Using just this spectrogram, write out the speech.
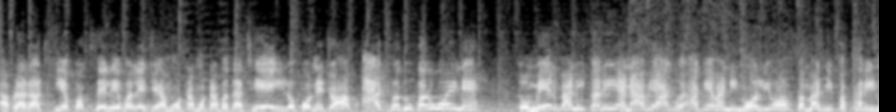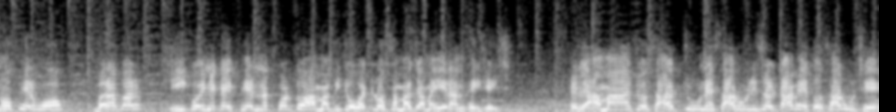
આપણા રાજકીય પક્ષે લેવલે જે આ મોટા મોટા બધા છે એ લોકોને જો આ જ બધું કરવું હોય ને, તો મહેરબાની કરી અને આવી આગ- આગેવાની નો લ્યો, સમાજની પથારી નો ફેરવો. બરાબર? એ કોઈને કઈ ફેર નથી પડતો. આમાં બીજો વટલો સમાજ આમાં હેરાન થઈ જાય છે. એટલે આમાં જો સાચું ને સારું રિઝલ્ટ આવે તો સારું છે.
